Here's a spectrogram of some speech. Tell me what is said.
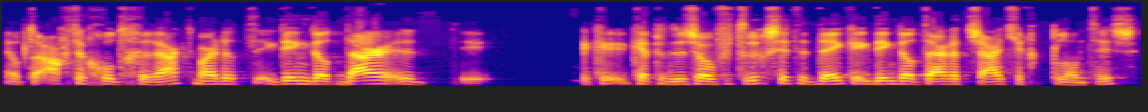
op de achtergrond geraakt. Maar dat, ik denk dat daar. Ik, ik heb er dus over terug zitten denken. Ik denk dat daar het zaadje geplant is.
